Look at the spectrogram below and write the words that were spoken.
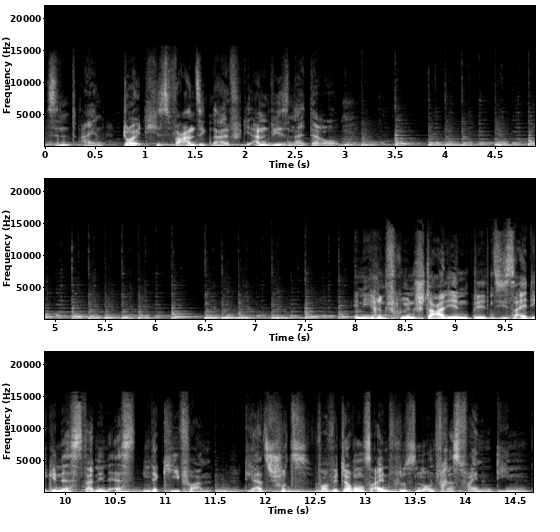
sind ein deutliches Warnsignal für die Anwesenheit der Raupen. In ihren frühen Stadien bilden sie seidige Nester an den Ästen der Kiefern, die als Schutz vor Witterungseinflüssen und Fressfeinden dienen.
